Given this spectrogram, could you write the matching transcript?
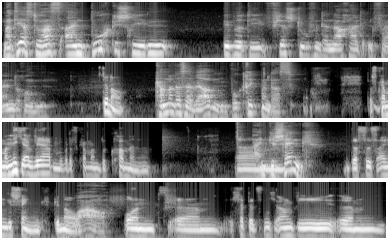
Matthias, du hast ein Buch geschrieben über die vier Stufen der nachhaltigen Veränderung. Genau. Kann man das erwerben? Wo kriegt man das? Das kann man nicht erwerben, aber das kann man bekommen. Ein ähm, Geschenk. Das ist ein Geschenk, genau. Wow. Und ähm, ich habe jetzt nicht irgendwie, ähm,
